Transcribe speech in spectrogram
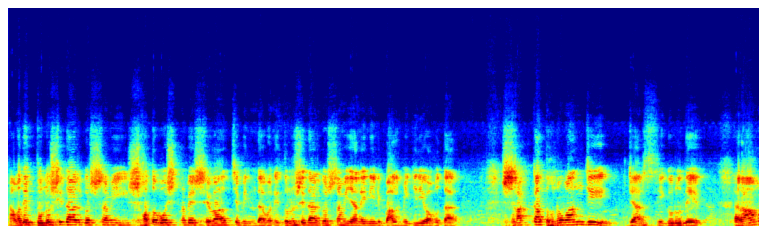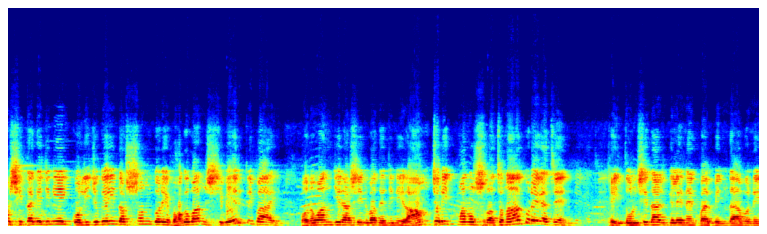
আমাদের তুলসীদার গোস্বামী শত বৈষ্ণবের সেবা হচ্ছে বৃন্দাবনে। তুলসীদার গোস্বামী জানেন, ইনি বাল্মীকিরই অবতার। সাক্ষাৎ হনুমানজি, যার শ্রীগুরুদেব। রাম সীতাকে যিনি এই কলিযুগেই দর্শন করে ভগবান শিবের কৃপায় হনুমানজির আশীর্বাদে যিনি রামচরিত মানুষ রচনা করে গেছেন সেই তুলসীদাস গেলেন একবার বৃন্দাবনে।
